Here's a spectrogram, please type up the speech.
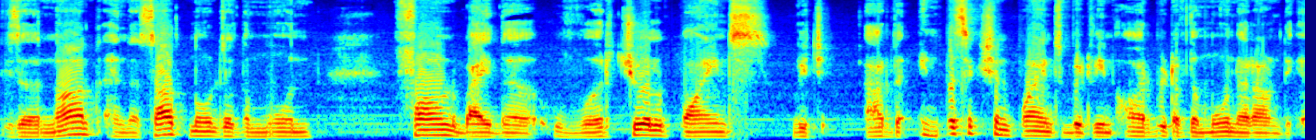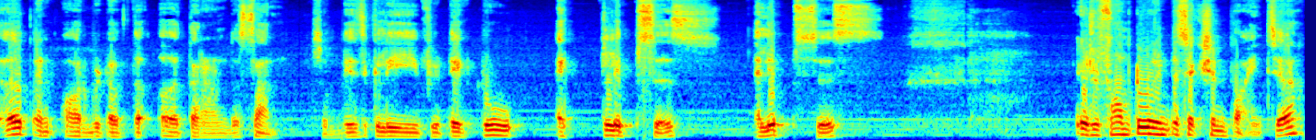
These are the north and the south nodes of the moon found by the virtual points which are the intersection points between orbit of the moon around the earth and orbit of the earth around the sun. So basically if you take two eclipses, ellipses, it will form two intersection points, yeah?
